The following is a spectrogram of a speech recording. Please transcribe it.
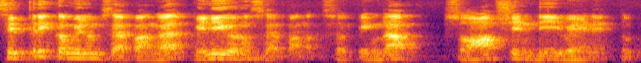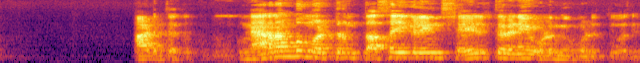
சிட்ரிக் அமிலும் சேர்ப்பாங்க வினிகரும் சேர்ப்பாங்க. ஸோ ஓகேங்களா? ஸோ ஆப்ஷன் டி இவை அடுத்தது நரம்பு மற்றும் தசைகளின் செயல்திறனை ஒழுங்குபடுத்துவது.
